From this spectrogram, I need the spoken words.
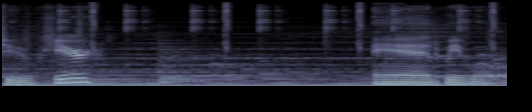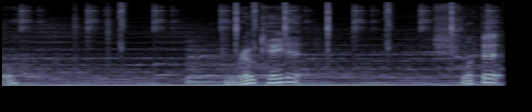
to here. And we will rotate it, flip it,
